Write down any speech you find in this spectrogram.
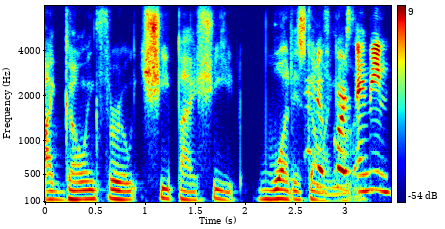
by going through sheet by sheet what is going? And going of course, on I mean,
